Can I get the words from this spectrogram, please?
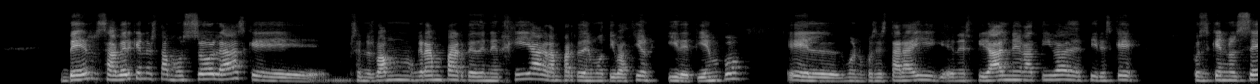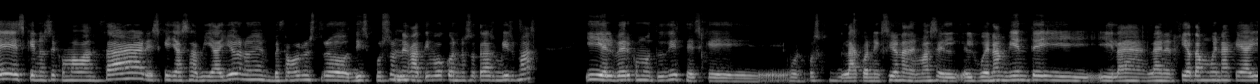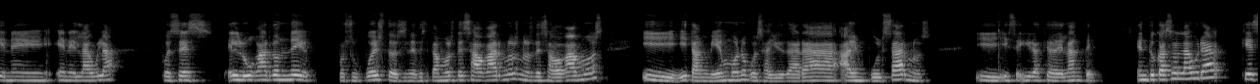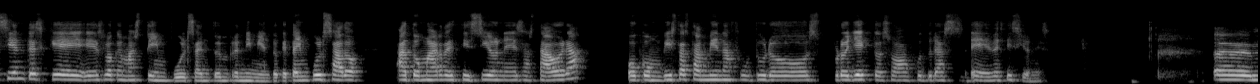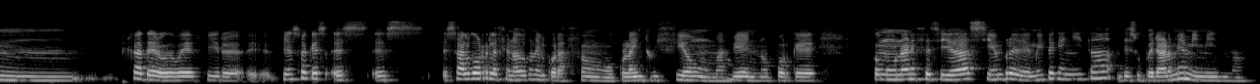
ver, saber que no estamos solas, que se nos va gran parte de energía, gran parte de motivación y de tiempo, el, bueno, pues estar ahí en espiral negativa, decir, es que pues es que no sé, es que no sé cómo avanzar, es que ya sabía yo, ¿no? Empezamos nuestro discurso negativo con nosotras mismas y el ver, como tú dices, que bueno, pues la conexión, además el, buen ambiente y, la, energía tan buena que hay en e, el, aula, pues es el lugar donde, por supuesto, si necesitamos desahogarnos, nos desahogamos y, también, bueno, pues ayudar a, impulsarnos y, seguir hacia adelante. En tu caso, Laura, ¿qué sientes que es lo que más te impulsa en tu emprendimiento? ¿Qué te ha impulsado a tomar decisiones hasta ahora o con vistas también a futuros proyectos o a futuras eh, decisiones? Em, fíjate lo que voy a decir. Eh, pienso que es, algo relacionado con el corazón o con la intuición más bien, ¿no? Porque como una necesidad siempre de muy pequeñita de superarme a mí misma,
